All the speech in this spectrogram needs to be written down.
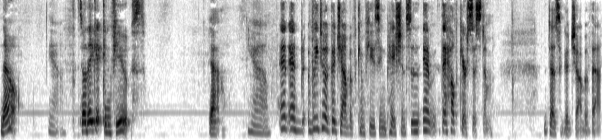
no. Yeah. So they get confused. Yeah. Yeah, and and we do a good job of confusing patients, and, and the healthcare system does a good job of that.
